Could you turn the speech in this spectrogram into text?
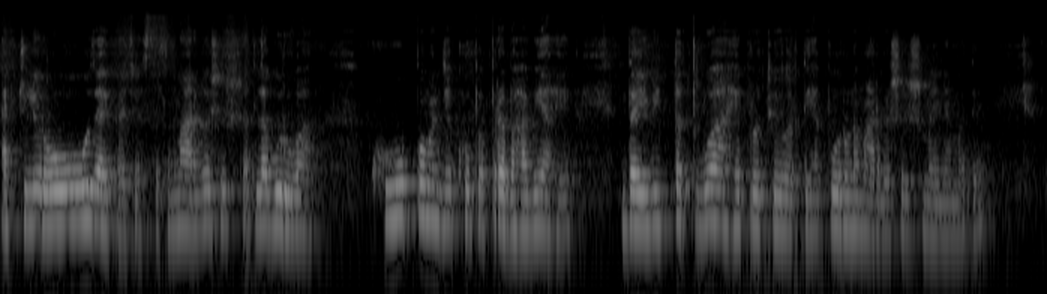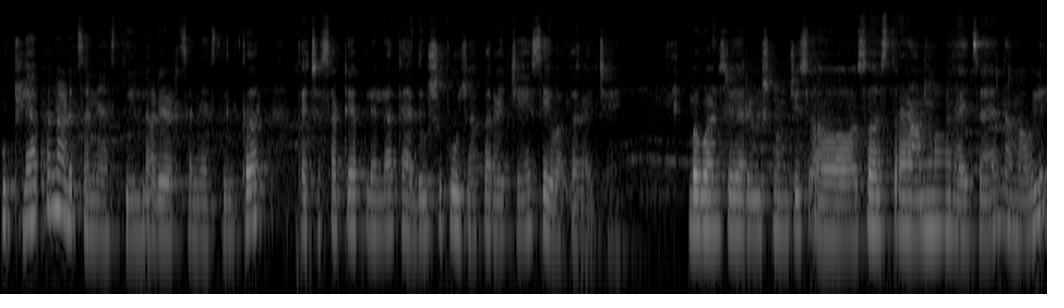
ॲक्च्युली रोज ऐकायची असते पण मार्गशीर्षातला गुरुवार खूप म्हणजे खूप प्रभावी आहे. दैवी तत्व आहे पृथ्वीवरती ह्या पूर्ण मार्गशीर्ष महिन्यामध्ये. कुठल्या पण अडचणी असतील अडीअडचणी असतील तर त्याच्यासाठी आपल्याला त्या दिवशी पूजा करायची आहे सेवा करायची आहे. भगवान श्री हरी विष्णूंची सहस्त्रनाम म्हणायचं आहे नामावली.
